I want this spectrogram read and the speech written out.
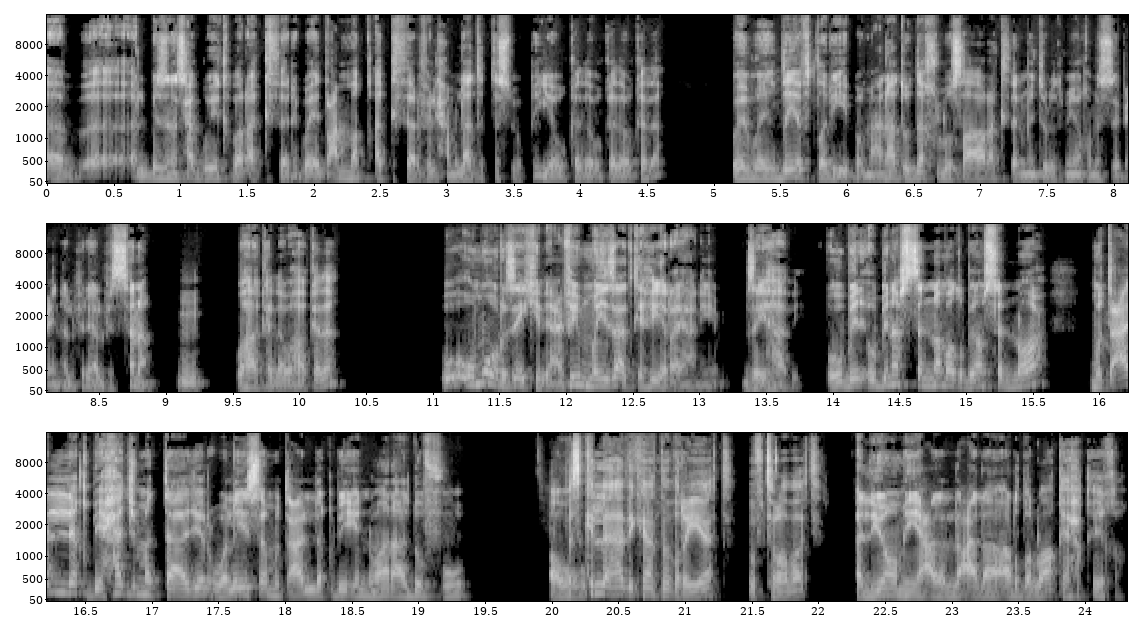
آه، ال business حقه يكبر أكثر يبغى يتعمق أكثر في الحملات التسويقية وكذا وكذا وكذا ويبغى يضيف ضريبة معناته دخله صار أكثر من 375 ألف ريال في السنة. وهكذا وهكذا. وأمور زي كذا يعني في مميزات كثيرة يعني زي هذه. وب- وبنفس النمط وبنفس النوع متعلق بحجم التاجر وليس متعلق بإنه أنا أدفه أو بس كلها هذه كانت نظريات وافتراضات اليوم هي على على أرض الواقع حقيقة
